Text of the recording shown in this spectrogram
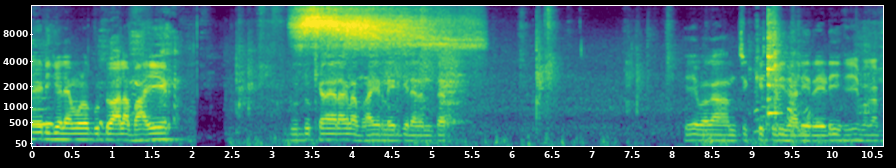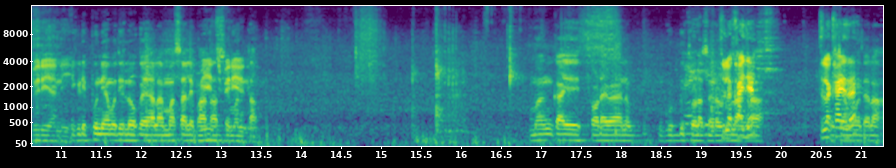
लाइट गेल्यामुळं गुड्डू आला बाहेर. गुड्डू खेळायला लागला बाहेर लाइट गेल्यानंतर. हे बघा आमची खिचडी झाली रेडी हे बघा बिर्याणी. इकडे पुण्यामध्ये लोक याला मसाले भात असे. म्हणतात. मग काय थोड्या वेळानं गुड्डू थोडासा रडू? लागला. तुला त्याच्यामुळे खायचं त्याला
